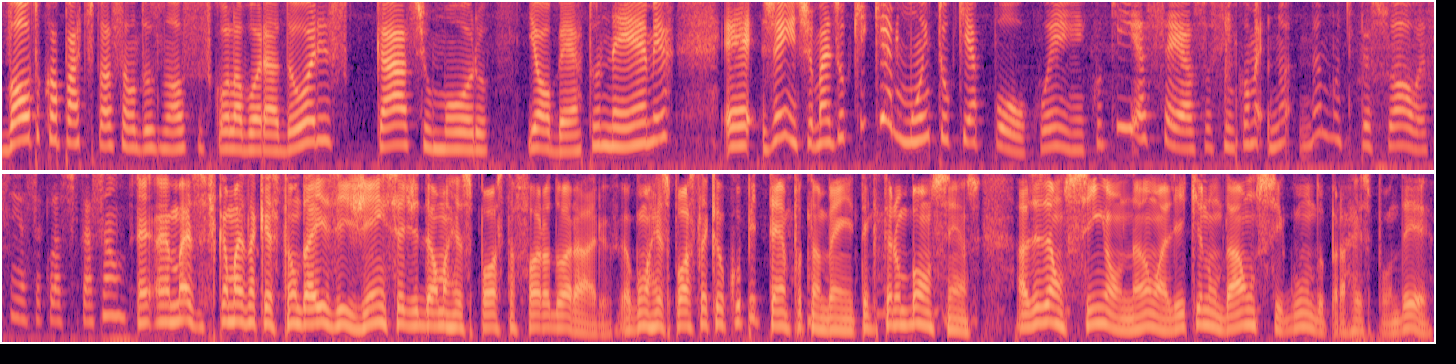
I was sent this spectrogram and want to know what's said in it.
Volto com a participação dos nossos colaboradores, Cássio Moro e Alberto Nemer. É, gente, mas o que, que, é muito, o que é pouco, hein? O que é excesso, assim, é, não, não, é muito pessoal, assim, essa classificação? É, é mais, fica mais na questão da exigência de dar uma resposta fora do horário. Alguma resposta que ocupe tempo também, tem que ter um bom senso. Às vezes é um sim ou não ali que não dá um segundo para responder.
